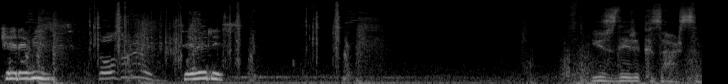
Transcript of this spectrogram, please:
Kereviz. Dolduruyorum. Severiz. Yüzleri kızarsın.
